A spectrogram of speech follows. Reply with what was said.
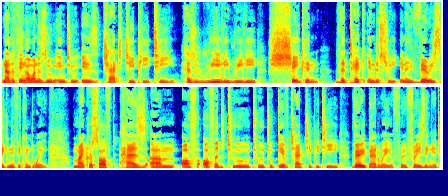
another thing i want to zoom into is chat gpt has really really shaken the tech industry in a very significant way. Microsoft has um, off, offered to to to give ChatGPT very bad way of phrasing it,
